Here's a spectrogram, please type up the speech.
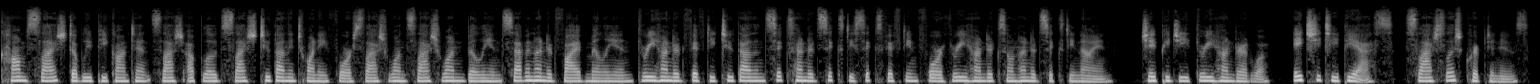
com slash WP content slash upload slash 2024 slash 1 slash 1 billion 705 million 352,666 15 4 300 169 JPG 300 WA https slash slash cryptonews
